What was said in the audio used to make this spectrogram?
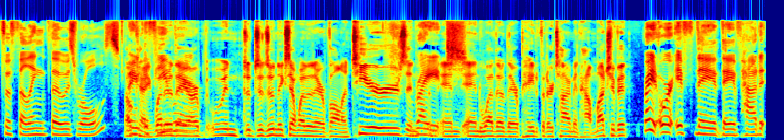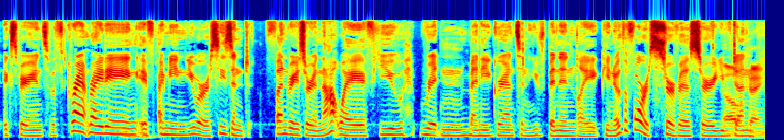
fulfilling those roles. Okay, if whether you they were- are in- to, to an extent, whether they're volunteers and, Right. and and whether they're paid for their time and how much of it. right, or if they they've had experience with grant writing. Mm-hmm. If I mean, you are a seasoned fundraiser in that way. If you've written many grants and you've been in like you know the Forest Service or you've Oh, done okay.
